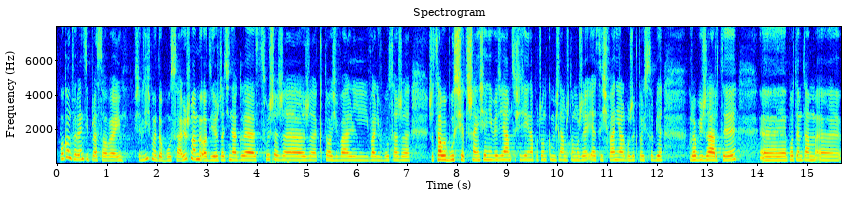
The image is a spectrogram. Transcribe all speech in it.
Po konferencji prasowej wsiedliśmy do busa, już mamy odjeżdżać i nagle słyszę, że, że ktoś wali, wali w busa, że, że cały bus się trzęsie. Nie wiedziałam, co się dzieje na początku. Myślałam, że to może jacyś fani albo że ktoś sobie robi żarty. E, Potem tam e,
